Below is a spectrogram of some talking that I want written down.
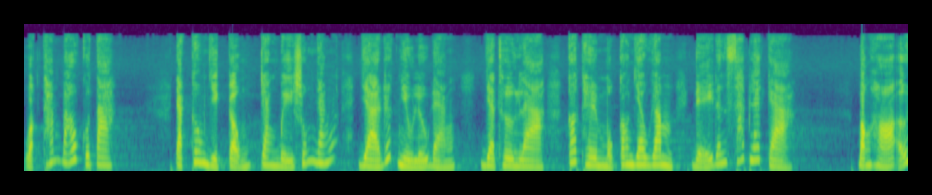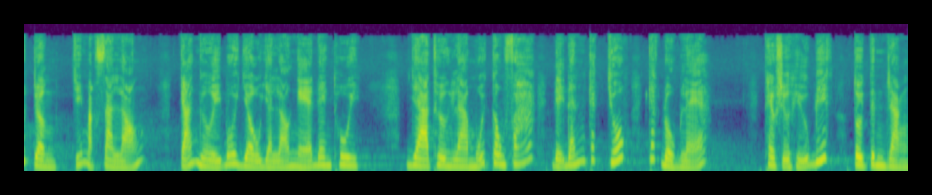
hoặc thám báo của ta đặc công diệt Cộng trang bị súng ngắn và rất nhiều lựu đạn và thường là có thêm một con dao găm để đánh sáp lá cà. Bọn họ ở trần chỉ mặc xà lõn, cả người bôi dầu và lọ nghẹ đen thui. và thường là mũi công phá để đánh các chốt, các đồn lẻ. Theo sự hiểu biết, tôi tin rằng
